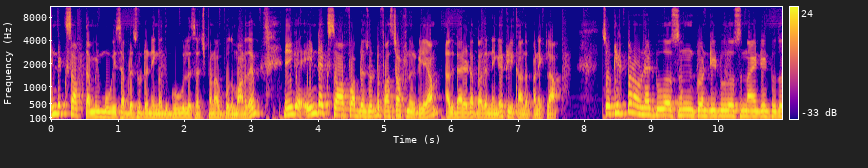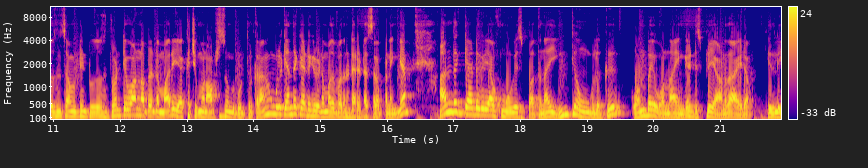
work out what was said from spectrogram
இண்டெக்ஸ் ஆஃப் தமிழ் மூவிஸ் அப்படின்னு சொல்லிட்டு நீங்கள் வந்து கூகுளில் சர்ச் பண்ணால் போதுமானது. நீங்கள் இண்டெக்ஸ் ஆஃப் அப்படின்னு சொல்லிட்டு ஃபர்ஸ்ட் ஆப்ஷன் இருக்கு இல்லையா? அது டேரெக்டாக பார்த்து நீங்கள் கிளிக் அந்த பண்ணிக்கலாம். ஸோ கிளிக் பண்ண உடனே two thousand twenty two thousand nineteen two thousand seventeen two thousand twenty one அப்படின்ற மாதிரி எக்கச்சக்கமான ஆப்ஷன்ஸ் உங்களுக்கு கொடுத்துருக்காங்க உங்களுக்கு எந்த கேட்டகரி வேணுமோ அதை பார்த்தீங்கன்னா டேரெக்டாக செலக்ட் பண்ணிங்க அந்த கேட்டகரி ஆஃப் மூவிஸ் பார்த்தோன்னா இங்கே உங்களுக்கு ஒன் பை ஒன்னாக இங்கே டிஸ்பிளே ஆனது ஆகிடும் இதில்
